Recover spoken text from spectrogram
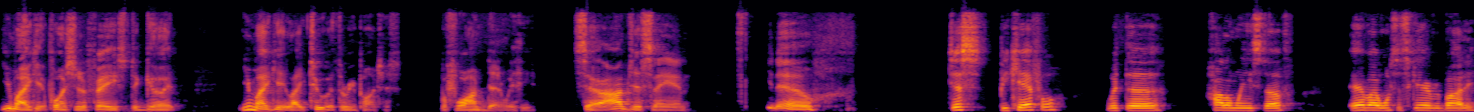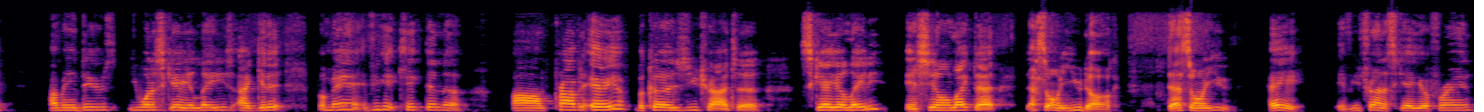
you might get punched in the face the gut you might get like two or three punches before i'm done with you so i'm just saying you know just be careful with the halloween stuff everybody wants to scare everybody i mean dudes you want to scare your ladies i get it but man if you get kicked in the um, private area because you tried to scare your lady and she don't like that, that's on you, dog. That's on you. Hey, if you trying to scare your friend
